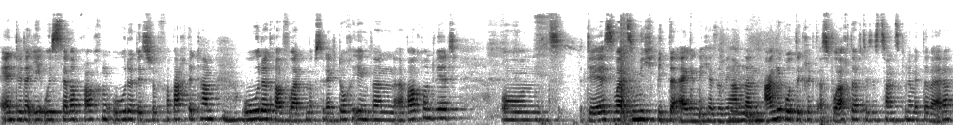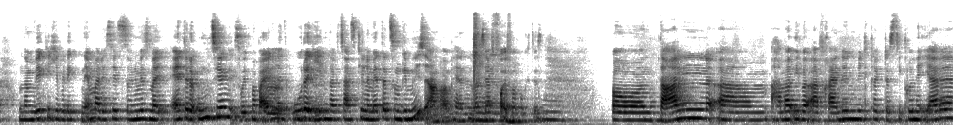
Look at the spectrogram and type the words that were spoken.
entweder eh alles selber brauchen oder das schon verpachtet haben mhm. oder darauf warten, ob es vielleicht doch irgendwann ein Baugrund wird. Und das war ziemlich bitter eigentlich. Also wir haben dann Angebote gekriegt aus Forchdorf, das ist 20 Kilometer weiter, und haben wirklich überlegt, nehmen wir das jetzt, dann müssen wir entweder umziehen, das wollten wir beide nicht, oder jeden Tag 20 Kilometer zum Gemüseanbau pendeln, was ja voll verrückt ist. Und dann ähm, haben wir über eine Freundin mitgekriegt, dass die grüne Erde,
